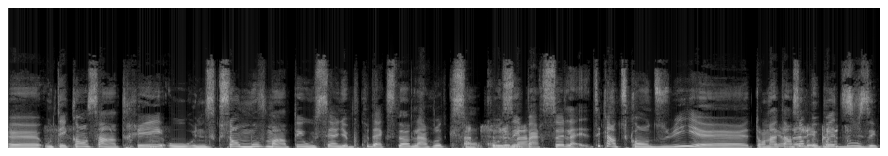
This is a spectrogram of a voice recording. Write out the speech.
euh, où tu es concentré mm. ou une discussion mouvementée aussi. Hein. Il y a beaucoup d'accidents de la route qui sont causés par ça. Tu sais, quand tu conduis, euh, ton attention peut pas être divisée.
